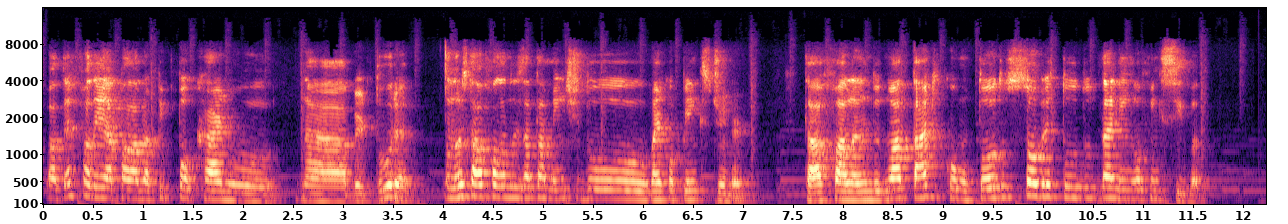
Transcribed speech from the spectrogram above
eu até falei a palavra pipocar no, na abertura, eu não estava falando exatamente do Michael Pinks Jr. Estava falando no ataque como um todo, sobretudo da linha ofensiva.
